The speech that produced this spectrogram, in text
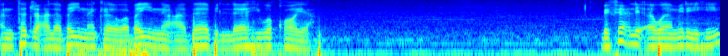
أن تجعل بينك وبين عذاب الله وقاية. بفعل أوامره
